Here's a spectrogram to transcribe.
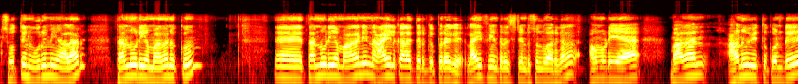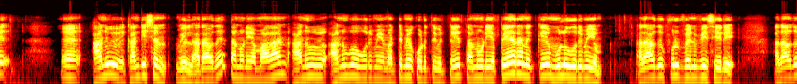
சொத்தின் உரிமையாளர் தன்னுடைய மகனுக்கும் தன்னுடைய மகனின் ஆயுள் காலத்திற்கு பிறகு லைஃப் இன்ட்ரெஸ்ட் என்று சொல்வார்கள் அவனுடைய மகன் அனுபவித்து கொண்டு அணு அனு கண்டிஷன் வில் அதாவது தன்னுடைய மகன் அணு அனுபவ உரிமையை மட்டுமே கொடுத்துவிட்டு தன்னுடைய பேரனுக்கு முழு உரிமையும் அதாவது ஃபுல் பெனிஃபிஷியரி அதாவது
